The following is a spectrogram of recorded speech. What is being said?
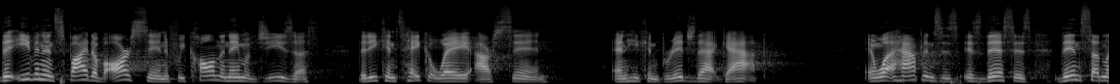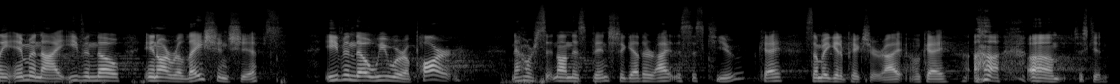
that even in spite of our sin, if we call on the name of Jesus, that he can take away our sin and he can bridge that gap. And what happens is, is this is then suddenly Em and I, even though in our relationships, even though we were apart, now we're sitting on this bench together, right? This is cute, okay? Somebody get a picture, right? Okay? um, just kidding.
